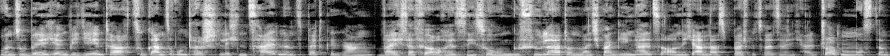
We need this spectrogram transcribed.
Und so bin ich irgendwie jeden Tag zu ganz unterschiedlichen Zeiten ins Bett gegangen, weil ich dafür auch jetzt nicht so ein Gefühl hatte und manchmal ging halt auch nicht anders, beispielsweise wenn ich halt jobben musste.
